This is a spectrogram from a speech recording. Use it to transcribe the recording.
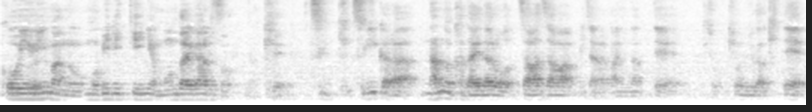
こういう今のモビリティには問題があるぞ次次から何の課題だろうざわざわみたいな感じになって教授が来て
